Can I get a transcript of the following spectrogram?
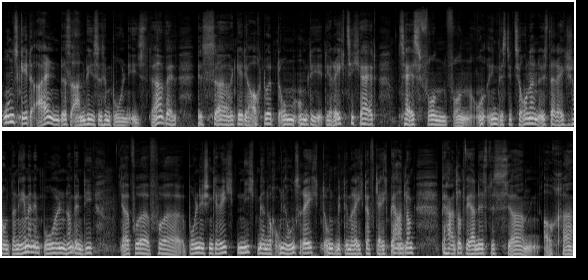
uns geht allen das an, wie es in Polen ist, ja, weil es äh, geht ja auch dort um, um die, die Rechtssicherheit, sei es von, von Investitionen österreichischer Unternehmen in Polen, ne, wenn die vor, vor polnischen Gerichten nicht mehr nach Unionsrecht und mit dem Recht auf Gleichbehandlung behandelt werden, ist das ähm, auch äh,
